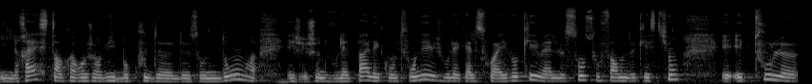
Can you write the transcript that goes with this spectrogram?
il reste encore aujourd'hui beaucoup de, zones d'ombre, et je, ne voulais pas les contourner, je voulais qu'elles soient évoquées, mais elles le sont sous forme de questions, et, et tout le...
